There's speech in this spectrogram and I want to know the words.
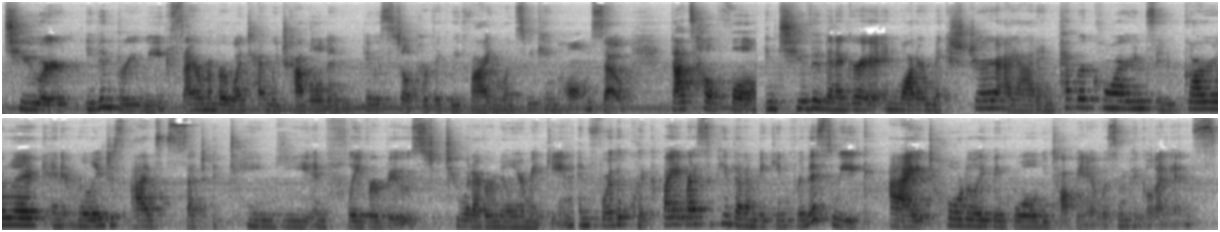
two or even three weeks. I remember one time we traveled and it was still perfectly fine once we came home. So that's helpful. Into the vinegar and water mixture, I add in peppercorns and garlic, and it really just adds such a tangy and flavor boost to whatever meal you're making. And for the quick bite recipe that I'm making for this week, I totally think we'll be topping it with some pickled onions.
